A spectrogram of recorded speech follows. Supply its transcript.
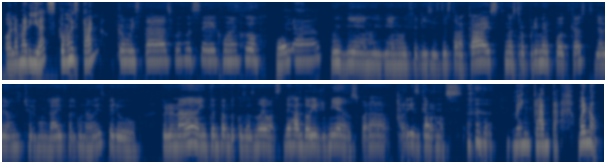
Hola Marías, ¿cómo están? ¿Cómo estás, José, Juanjo? Hola. Muy bien, muy bien, muy felices de estar acá. Es nuestro primer podcast. Ya habíamos hecho algún live alguna vez, pero, pero nada, intentando cosas nuevas, dejando ir miedos para arriesgarnos. Me encanta. Bueno,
